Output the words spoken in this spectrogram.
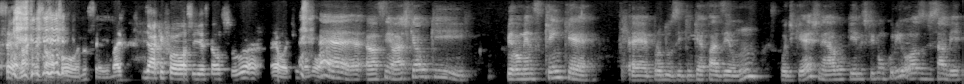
Será que vai ser uma boa? Não sei. Mas já que foi uma sugestão sua, é ótimo. Vamos lá. É, é assim, eu acho que é o que, pelo menos, quem quer é, produzir, quem quer fazer um podcast, né? Algo que eles ficam curiosos de saber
